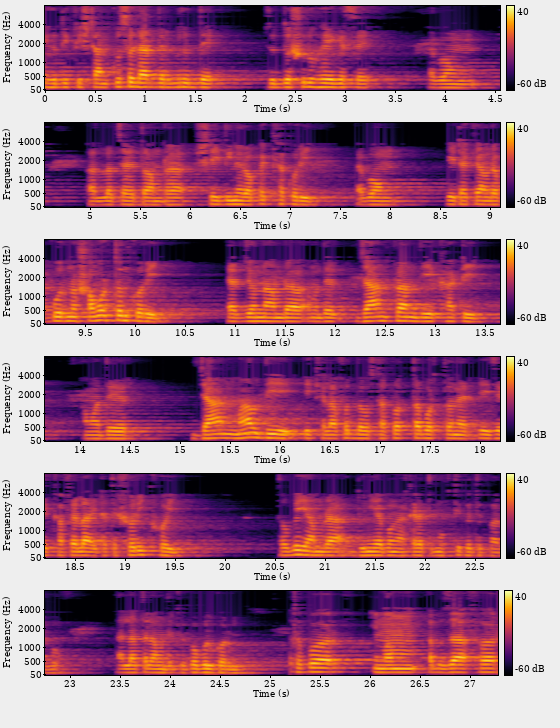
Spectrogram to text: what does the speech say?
ইহুদি খ্রিস্টান ক্রুসেডারদের বিরুদ্ধে যুদ্ধ শুরু হয়ে গেছে এবং আল্লাহ চাহে তো আমরা সেই দিনের অপেক্ষা করি এবং এটাকে আমরা পূর্ণ সমর্থন করি। এর জন্য আমরা আমাদের যান প্রাণ দিয়ে খাটি, আমাদের যান মাল দিয়ে এই খেলাফত ব্যবস্থা প্রত্যাবর্তনের এই যে কাফেলা, এটাতে শরিক হই, তবেই আমরা দুনিয়া এবং আখেরাতে মুক্তি পেতে পারব। আল্লাহ তালা আমাদেরকে কবুল করুন। অতপর ইমাম আবু জাফর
